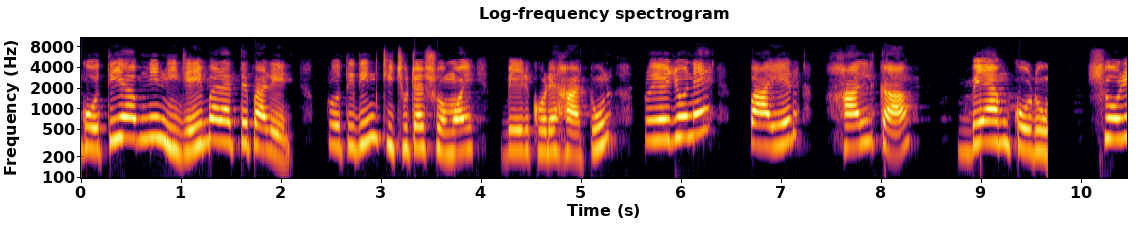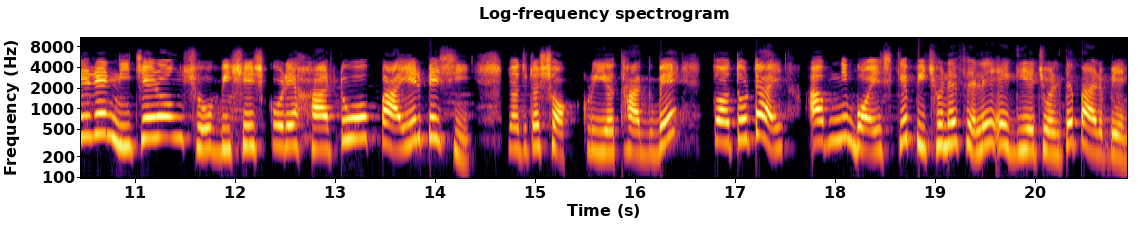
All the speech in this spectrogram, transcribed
গতি আপনি নিজেই বাড়াতে পারেন। প্রতিদিন কিছুটা সময় বের করে হাঁটুন। প্রয়োজনে পায়ের হালকা ব্যায়াম করুন। শরীরের নিচের অংশ, বিশেষ করে হাঁটু ও পায়ের পেশি, যতটা সক্রিয় থাকবে, ততটাই আপনি বয়সকে পিছনে ফেলে এগিয়ে চলতে পারবেন।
